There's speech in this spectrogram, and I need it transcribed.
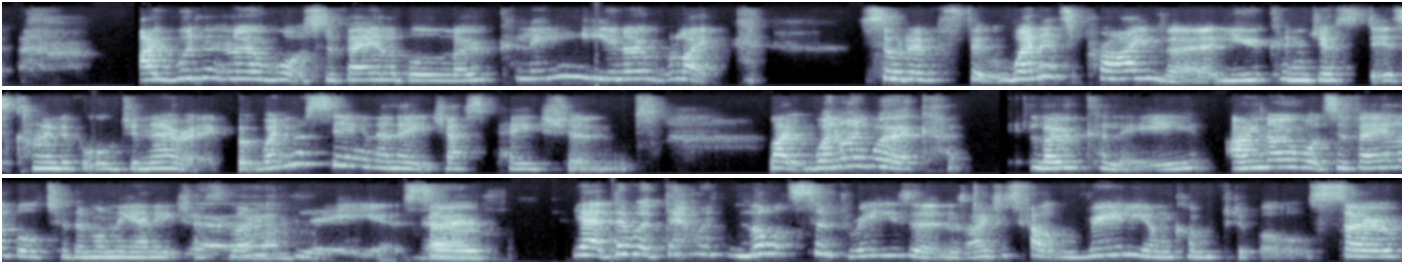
i wouldn't know what's available locally you know like sort of when it's private you can just it's kind of all generic but when you're seeing an nhs patient like when i work locally i know what's available to them on the nhs yeah. locally so yeah. yeah. there were there were lots of reasons i just felt really uncomfortable so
